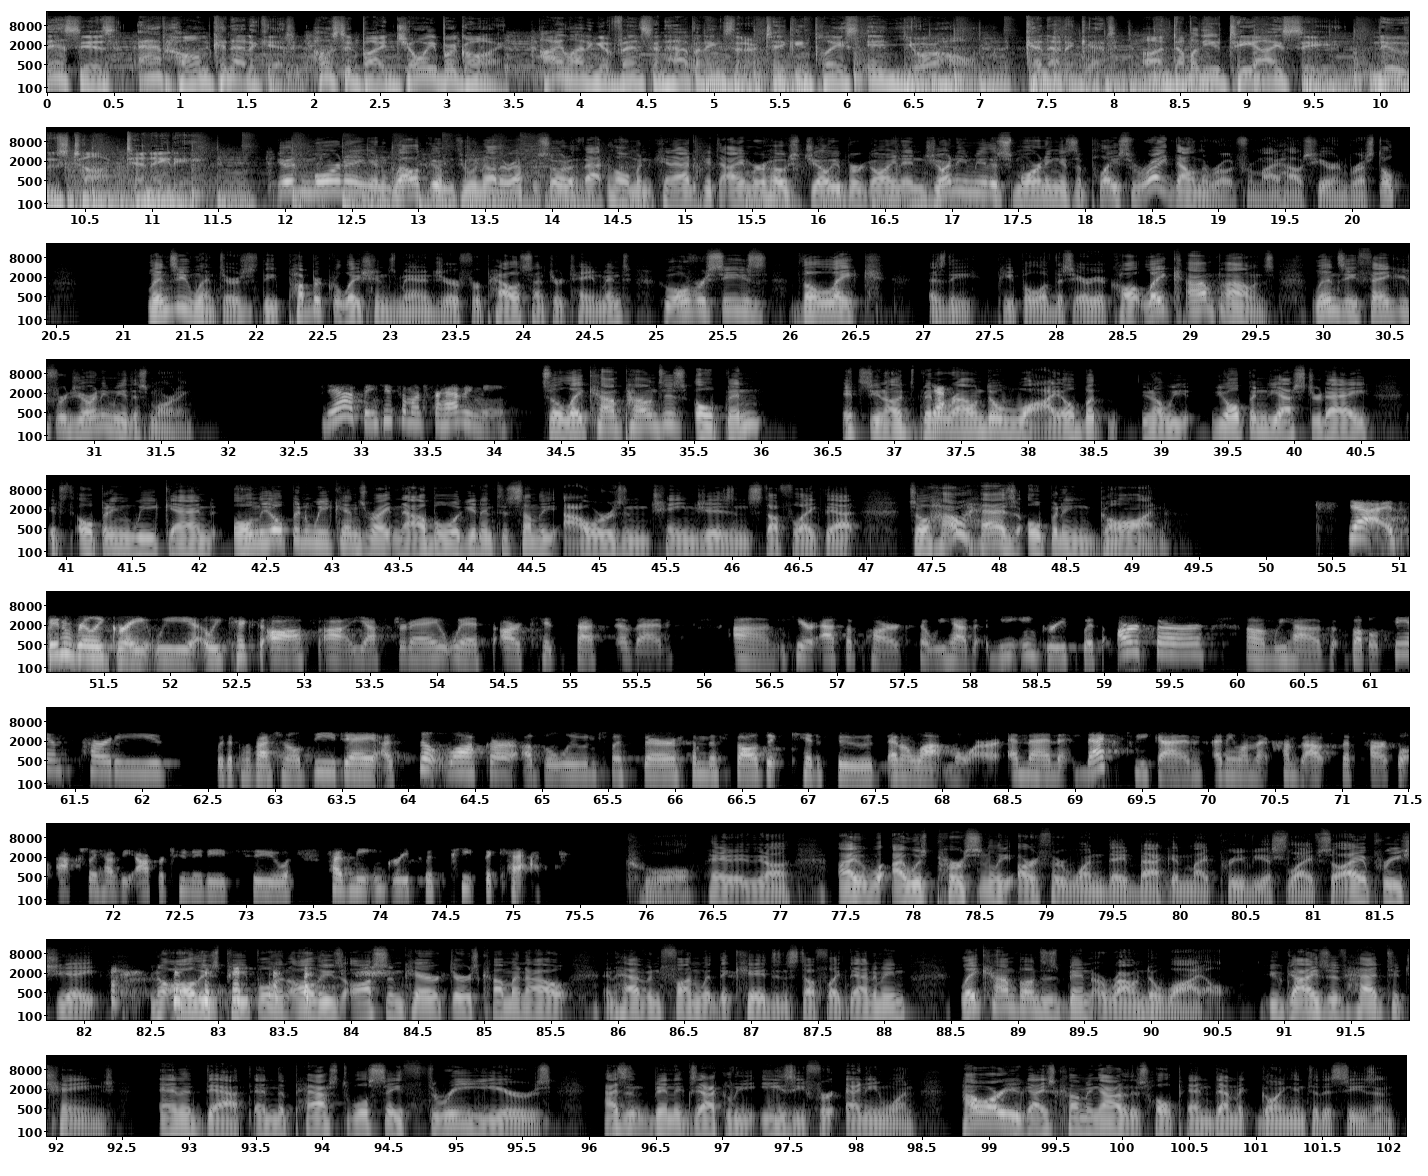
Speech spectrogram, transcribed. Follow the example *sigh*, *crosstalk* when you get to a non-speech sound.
This is At Home Connecticut, hosted by Joey Burgoyne, highlighting events and happenings that are taking place in your home, Connecticut, on WTIC News Talk 1080. Good morning and welcome to another episode of At Home in Connecticut. I'm your host, Joey Burgoyne, and joining me this morning is a place right down the road from my house here in Bristol. Lindsay Winters, the public relations manager for Palace Entertainment, who oversees the lake as the people of this area call it, Lake Compounce. Lindsay, thank you for joining me this morning. Yeah, thank you so much for having me. So Lake Compounce is open. It's you know it's been Yeah. around a while, but you know we you opened yesterday. It's opening weekend. Only open weekends right now, but we'll get into some of the hours and changes and stuff like that. So how has opening gone? Yeah, it's been really great. We we kicked off uh, yesterday with our Kids Fest event um, here at the park. So we have meet and greets with Arthur. Um, we have bubble dance parties with a professional DJ, a silt walker, a balloon twister, some nostalgic kid foods, and a lot more. And then next weekend, anyone that comes out to the park will actually have the opportunity to have meet and greets with Pete the cat. Cool. Hey, you know, I, I was personally Arthur one day back in my previous life, so I appreciate you know all these people and all these awesome characters coming out and having fun with the kids and stuff like that. I mean, Lake Compounce has been around a while. You guys have had to change and adapt, and the past, we'll say, three years hasn't been exactly easy for anyone. How are you guys coming out of this whole pandemic going into the season?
